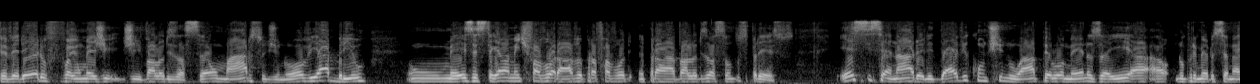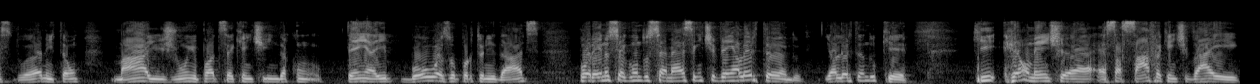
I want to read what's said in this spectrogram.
Fevereiro foi um mês de, de valorização, março de novo, e abril um mês extremamente favorável para favor, a valorização dos preços. Esse cenário ele deve continuar pelo menos aí a, a, no primeiro semestre do ano, então maio e junho pode ser que a gente ainda com, tenha aí boas oportunidades, porém no segundo semestre a gente vem alertando. E alertando o quê? Que realmente é, essa safra que a gente vai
